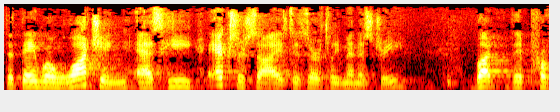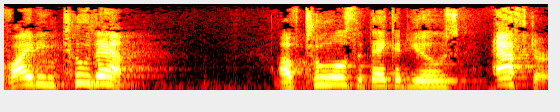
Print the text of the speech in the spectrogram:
that they were watching as he exercised his earthly ministry, but the providing to them of tools that they could use after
